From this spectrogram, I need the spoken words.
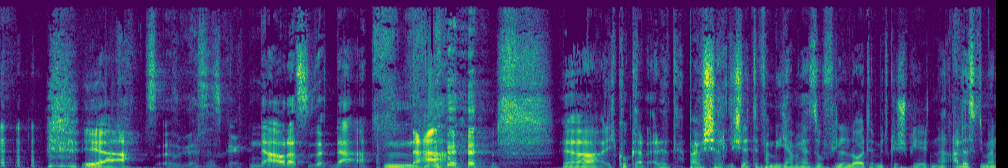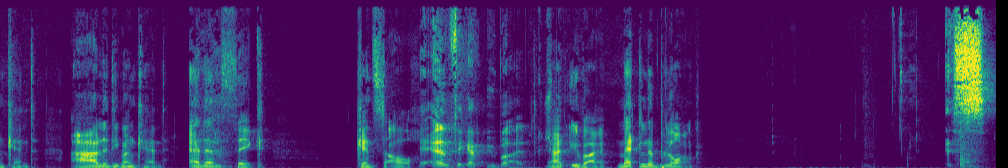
ja. Hast du das gesagt, na oder hast du gesagt, na? Na. ja, ich guck gerade. Also, bei Schrecklich nette Familie haben ja so viele Leute mitgespielt, ne? Alles, die man kennt. Alle, die man kennt. Alan Thick. Kennst du auch. Der Alan Thick hat überall mitgespielt. Er hat überall. Matt LeBlanc. Es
